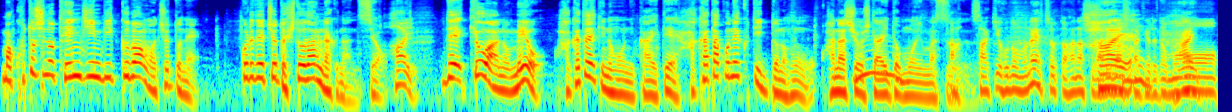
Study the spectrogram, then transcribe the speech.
まあ今年の天神ビッグバンはちょっとねこれでちょっと一段落なんですよ。はい、で今日はあの目を博多駅の方に変えて博多コネクティッドの方を話をしたいと思います。先ほどもねちょっと話がありましたけれども、はい。はい、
